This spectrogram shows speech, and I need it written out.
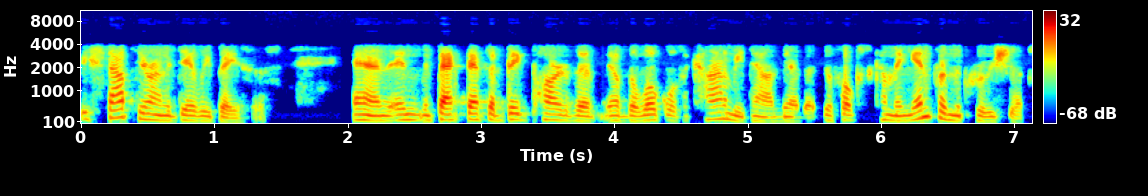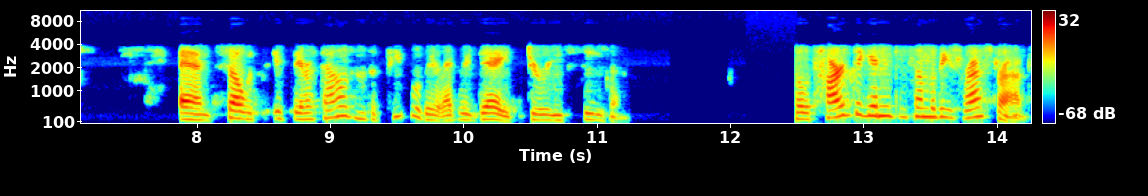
They stop there on a daily basis, and, and in fact that's a big part of the of the locals' economy down there. That the folks coming in from the cruise ships, and so it's, it, there are thousands of people there every day during season. So it's hard to get into some of these restaurants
